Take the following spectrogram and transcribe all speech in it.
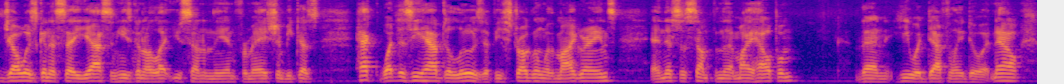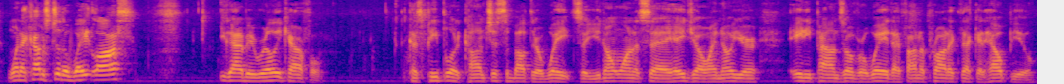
Joe is going to say yes, and he's going to let you send him the information because, heck, what does he have to lose? If he's struggling with migraines and this is something that might help him, then he would definitely do it. Now, when it comes to the weight loss, you got to be really careful because people are conscious about their weight. So you don't want to say, "Hey Joe, I know you're 80 pounds overweight. I found a product that could help you."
